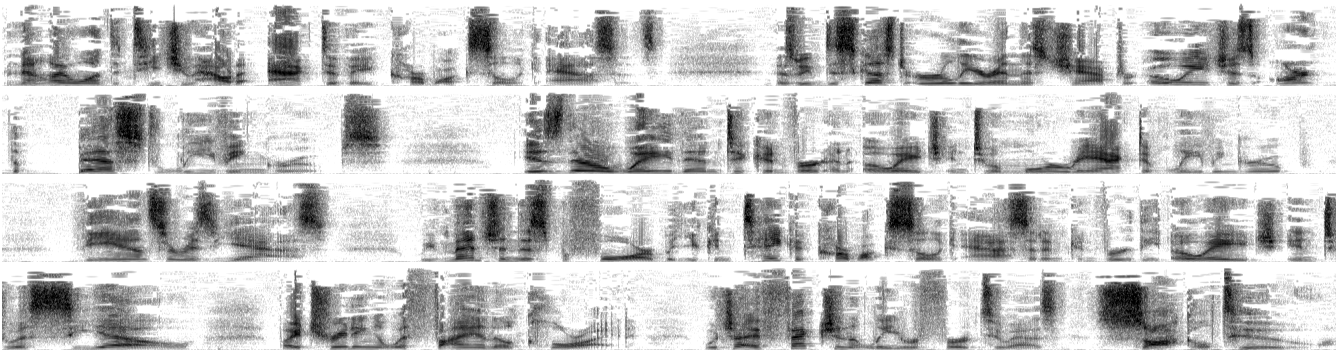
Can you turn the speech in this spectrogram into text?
Now I want to teach you how to activate carboxylic acids. As we've discussed earlier in this chapter, OHs aren't the best leaving groups. Is there a way then to convert an OH into a more reactive leaving group? The answer is yes. We've mentioned this before, but you can take a carboxylic acid and convert the OH into a Cl by treating it with thionyl chloride, which I affectionately refer to as SOCL2.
